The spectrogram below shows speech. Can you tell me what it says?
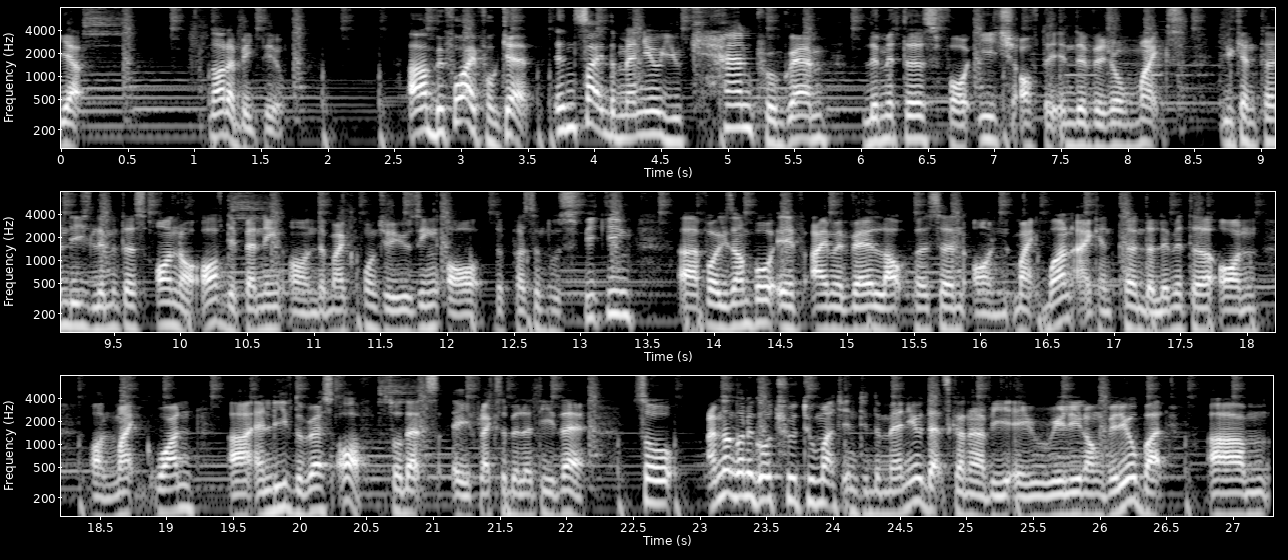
Yep, not a big deal. Uh, before I forget, inside the menu you can program limiters for each of the individual mics. You can turn these limiters on or off depending on the microphones you're using or the person who's speaking. Uh, for example, if I'm a very loud person on mic 1, I can turn the limiter on on mic 1 uh, and leave the rest off. So that's a flexibility there. So I'm not going to go through too much into the menu. That's going to be a really long video, but um,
